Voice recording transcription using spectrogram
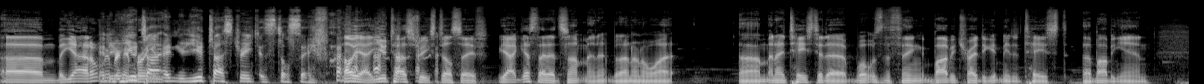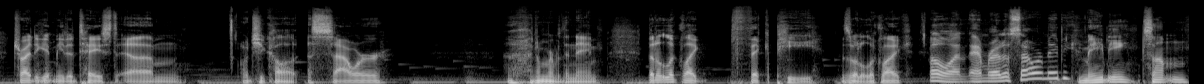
um, but yeah, I don't And remember him Utah bringing. and your Utah streak is still safe. oh yeah, Utah streak still safe. Yeah, I guess that had something in it, but I don't know what. Um, and I tasted a what was the thing? Bobby tried to get me to taste. Uh, Bobby Ann tried to get me to taste. Um, what'd she call it? A sour. I don't remember the name, but it looked like thick pea. Is what it looked like. oh, an amaretto sour, maybe. Maybe something.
